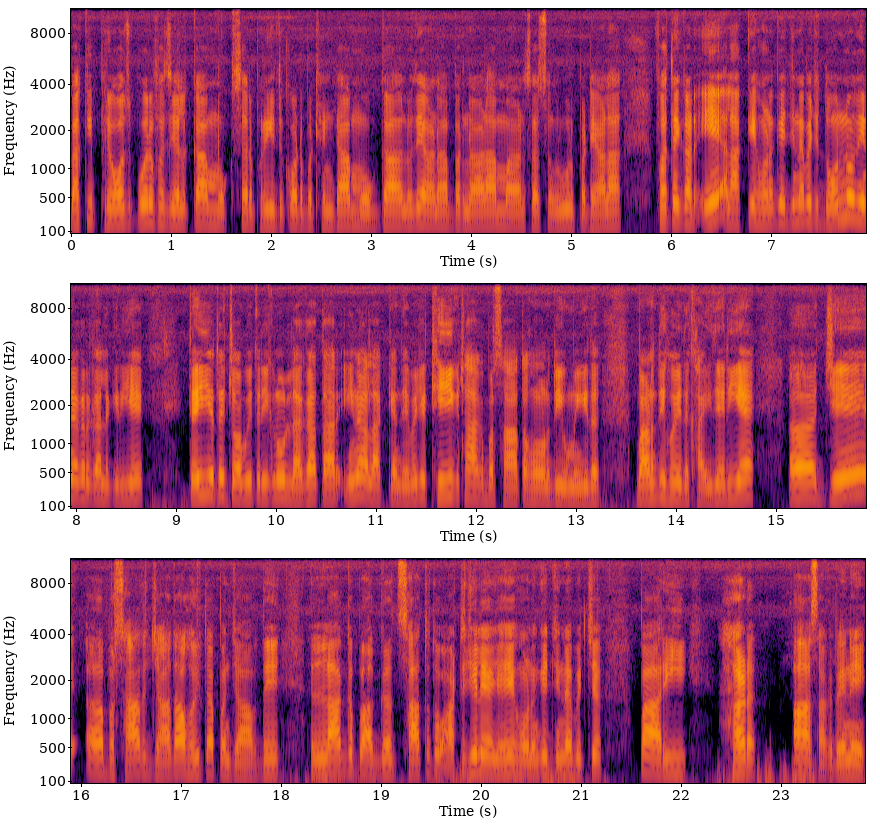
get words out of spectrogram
ਬਾਕੀ ਫਿਰੋਜ਼ਪੁਰ, ਫਜ਼ਿਲਕਾ, ਮੁਕਤਸਰ, ਫਰੀਦਕੋਟ, ਬਠਿੰਡਾ, ਮੋਗਾ, ਲੁਧਿਆਣਾ, ਬਰਨਾਲਾ, ਮਾਨਸਾ, ਸੰਗਰੂਰ, ਪਟਿਆਲਾ, ਫਤਿਹਗੜ੍ਹ ਇਹ ਇਲਾਕੇ ਹੋਣਗੇ ਜਿਨ੍ਹਾਂ ਵਿੱਚ ਦੋਨੋਂ ਦਿਨ ਅਗਰ ਗੱਲ ਕਰੀਏ 23 ਅਤੇ 24 ਤਰੀਕ ਨੂੰ ਲਗਾਤਾਰ ਇਹਨਾਂ ਇਲਾਕਿਆਂ ਦੇ ਵਿੱਚ ਠੀਕ ਠਾਕ ਬਰਸਾਤ ਹੋਣ ਦੀ ਉਮੀਦ ਬਣਦੀ ਹੋਈ ਦਿਖਾਈ ਦੇ ਰਹੀ ਹੈ। ਜੇ ਬਰਸਾਤ ਜ਼ਿਆਦਾ ਹੋਈ ਤਾਂ ਪੰਜਾਬ ਦੇ ਲਗਭਗ 7 ਤੋਂ 8 ਜ਼ਿਲ੍ਹੇ ਅਜਿਹੇ ਹੋਣਗੇ ਜਿਨ੍ਹਾਂ ਵਿੱਚ ਭਾਰੀ ਹੜ੍ਹ ਆ ਸਕਦੇ ਨੇ।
